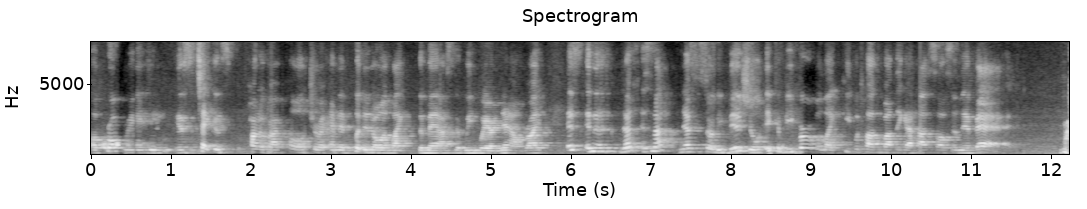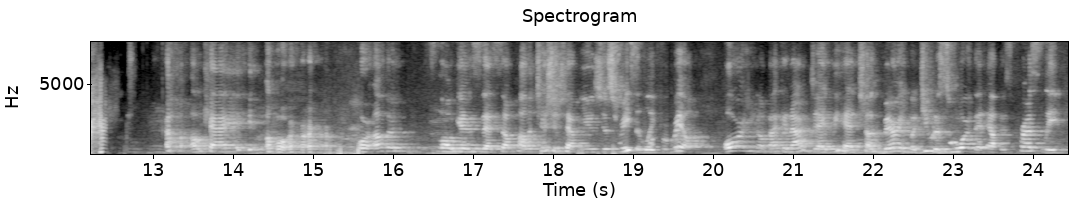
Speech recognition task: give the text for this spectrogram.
appropriating is taking part of our culture and then put it on like the mask that we wear now, right? It's, and it's not necessarily visual. It can be verbal, like people talking about they got hot sauce in their bag. Right. okay. Or, or other slogans that some politicians have used just recently for real. Or, you know, back in our day, we had Chuck Berry, but you would have swore that Elvis Presley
